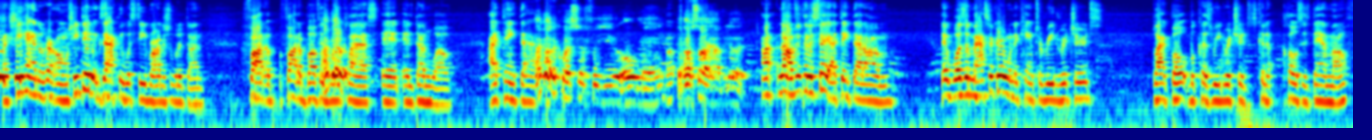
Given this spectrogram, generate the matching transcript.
like she handled her own. She did exactly what Steve Rogers would have done. Fought fought above his weight class and, and done well. I think that I got a question for you, old man. Uh, Oh, sorry, Javi. Go ahead. Uh, no, I was just gonna say I think that um, it was a massacre when it came to Reed Richards, Black Bolt, because Reed Richards couldn't close his damn mouth.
